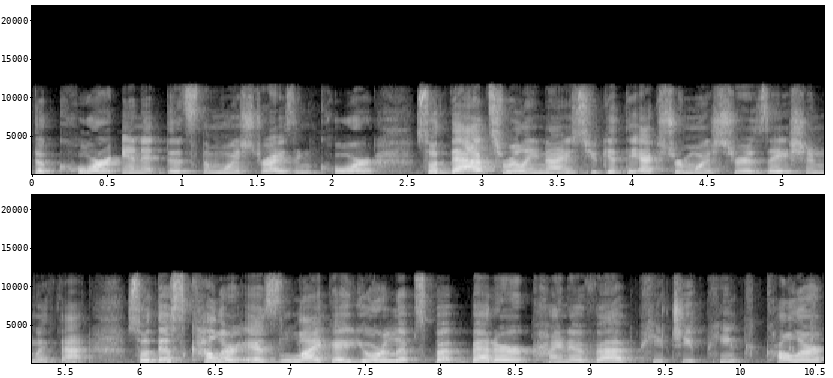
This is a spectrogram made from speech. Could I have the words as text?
the core in it that's the moisturizing core. So that's really nice. You get the extra moisturization with that. So this color is like a Your Lips But Better kind of a peachy pink color.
